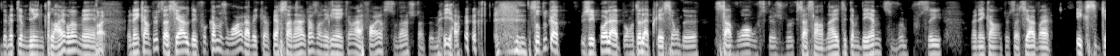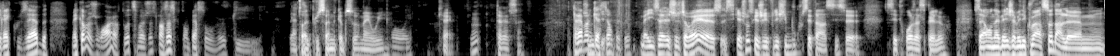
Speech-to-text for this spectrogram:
de mettre comme une ligne claire, là, mais Ouais. un encounter social, des fois, comme joueur avec un personnage, quand j'en ai rien qu'un à faire, souvent, je suis un peu meilleur. Surtout quand j'ai pas la, on la pression de savoir où ce que je veux que ça s'en aille. Tu sais, comme DM, tu veux pousser un encounter social vers X, Y ou Z. Mais comme joueur, toi, tu vas juste penser à ce que ton perso veut, puis. it. être plus simple comme ça, mais oui. Oh, oui. OK. Hmm. Intéressant. Très bonne question, Pépé. Mais il- je, je dirais, euh, c'est quelque chose que j'ai réfléchi beaucoup ces temps-ci, ce- ces trois aspects-là. On avait, j'avais découvert ça dans le, hum,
